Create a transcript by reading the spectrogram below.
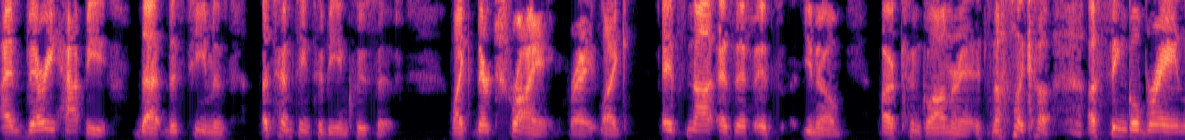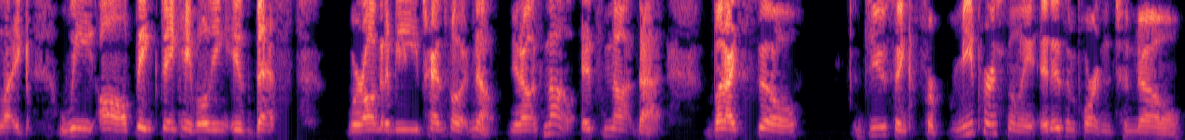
I'm very happy that this team is attempting to be inclusive. Like, they're trying, right? Like, it's not as if it's, you know, a conglomerate. It's not like a, a single brain, like, we all think JK Rowling is best. We're all gonna be transphobic. No, you know, it's not, it's not that. But I still do think, for me personally, it is important to know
